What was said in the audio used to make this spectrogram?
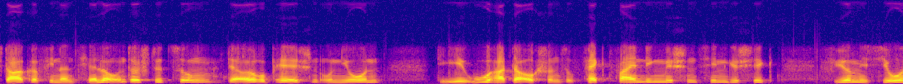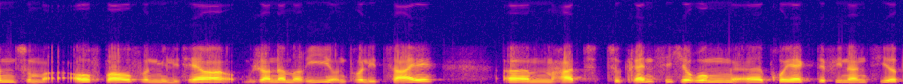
starker finanzieller Unterstützung der Europäischen Union. Die EU hatte auch schon so Fact-Finding-Missions hingeschickt für Missionen zum Aufbau von Militär, Gendarmerie und Polizei, ähm, hat zur Grenzsicherung äh, Projekte finanziert.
